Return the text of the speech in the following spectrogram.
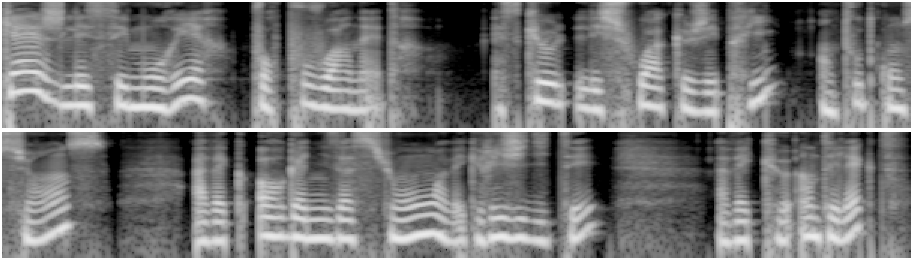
Qu'ai-je laissé mourir pour pouvoir naître? Est-ce que les choix que j'ai pris, en toute conscience, avec organisation, avec rigidité, avec euh, intellect,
